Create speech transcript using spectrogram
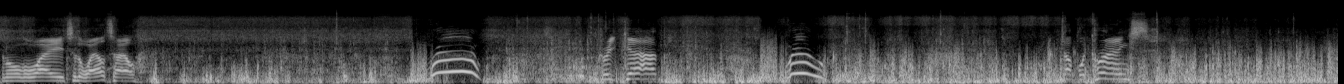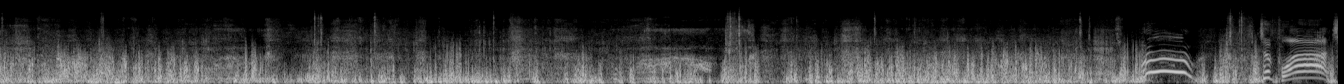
and all the way to the whale tail. Woo! Creek gap. Woo! Couple of cranks. To flat.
